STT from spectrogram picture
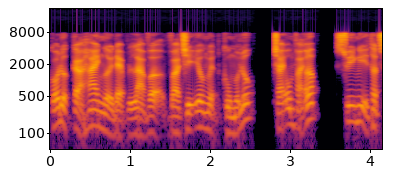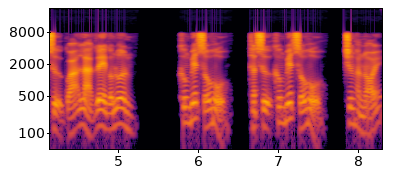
có được cả hai người đẹp là vợ và chị yêu nguyện cùng một lúc, trái ôm phải ấp, suy nghĩ thật sự quá là ghê gớm luôn. Không biết xấu hổ, thật sự không biết xấu hổ, trương hằng nói,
